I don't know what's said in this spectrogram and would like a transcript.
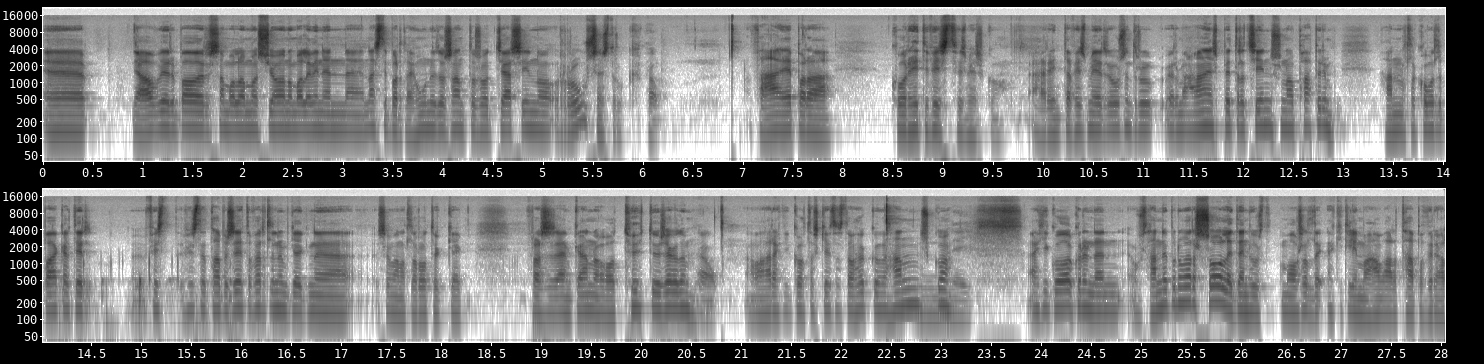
uh, Já, við erum báður sammála um að Sjón og Malevin en uh, næsti barða Húnut og Santos og Jarsin og Rosenstrúk Já. Það er bara hvor heiti fyrst, finnst mér sko. Að reynda fyrst mér Rosenstrúk verður með aðeins betra tjinn svona á pappirum. Hann er alltaf komið tilbaka eftir uh, fyrst, fyrsta tapið sitt á ferlinum gegn, uh, sem var alltaf rótök gegn Francis Ngannou á 20 sekundum Já, það var ekki gott að skiptast á höggum við hann sko. Nei. ekki góð ákvörðun en úst, hann er búin að vera solid en úst, má svolítið ekki glíma hann var að tapa fyrir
